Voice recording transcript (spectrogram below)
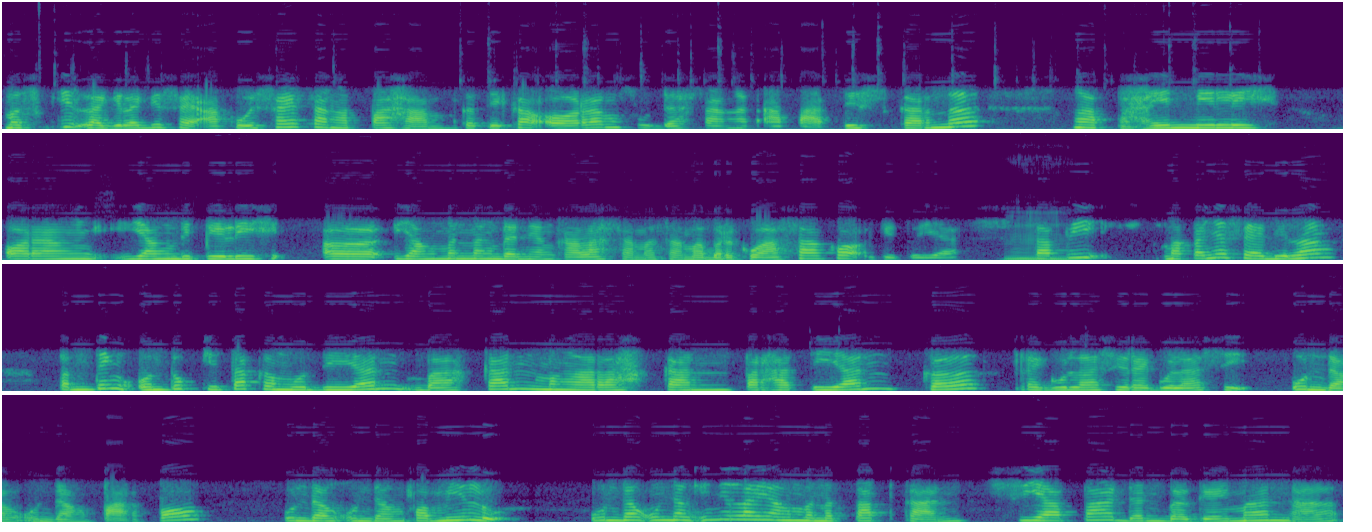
meski lagi-lagi saya akui saya sangat paham ketika orang sudah sangat apatis karena ngapain milih orang yang dipilih uh, yang menang dan yang kalah sama-sama berkuasa kok gitu ya. Hmm. Tapi makanya saya bilang penting untuk kita kemudian bahkan mengarahkan perhatian ke regulasi-regulasi undang-undang parpol, undang-undang pemilu. Undang-undang inilah yang menetapkan siapa dan bagaimana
